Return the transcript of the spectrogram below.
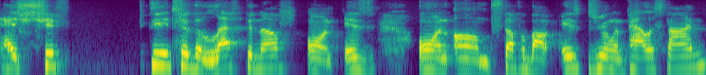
has shifted to the left enough on is on um stuff about Israel and Palestine.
